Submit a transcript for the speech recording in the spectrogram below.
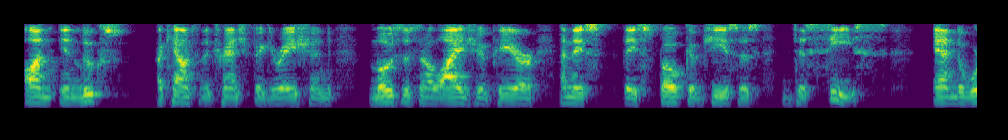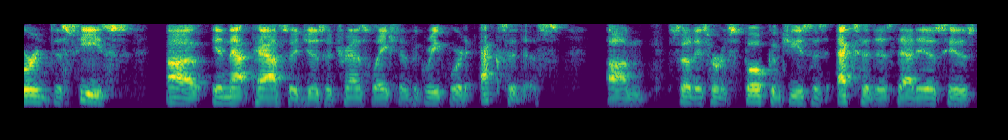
on in Luke's account of the Transfiguration, Moses and Elijah appear, and they they spoke of Jesus' decease, and the word decease uh, in that passage is a translation of the Greek word exodus. Um, so they sort of spoke of Jesus' exodus, that is his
